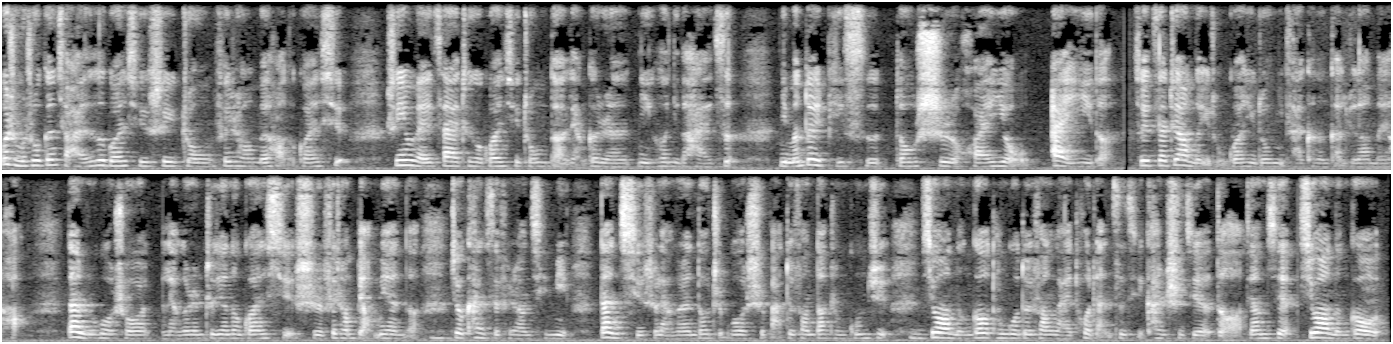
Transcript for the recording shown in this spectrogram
为什么说跟小孩子的关系是一种非常美好的关系？是因为在这个关系中的两个人，你和你的孩子，你们对彼此都是怀有爱意的，所以在这样的一种关系中，你才可能感觉到美好。但如果说两个人之间的关系是非常表面的，就看似非常亲密，但其实两个人都只不过是把对方当成工具，嗯希望能够通过对方来拓展自己看世界的疆界，希望能够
